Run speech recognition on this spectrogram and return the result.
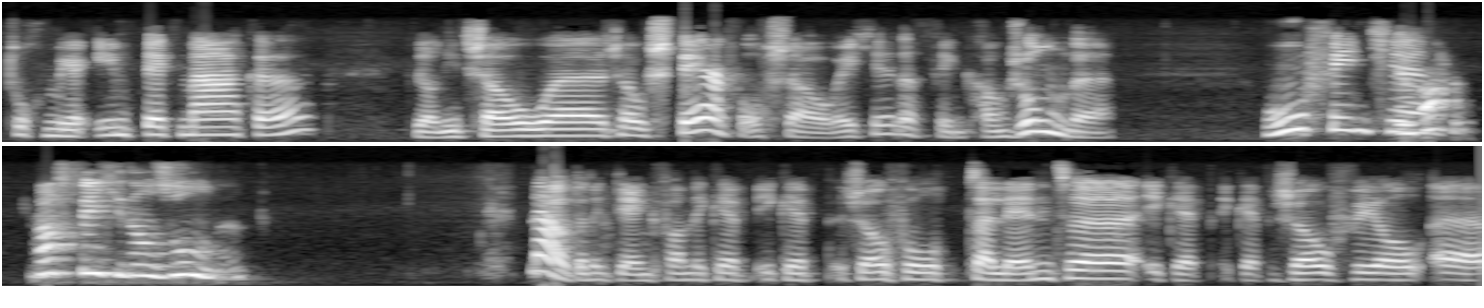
toch meer impact maken. Ik wil niet zo, uh, zo sterven of zo, weet je. Dat vind ik gewoon zonde. Hoe vind je... Wat, wat, vind je dan zonde? Nou, dat ik denk van ik heb, ik heb zoveel talenten, ik heb, ik heb zoveel uh,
